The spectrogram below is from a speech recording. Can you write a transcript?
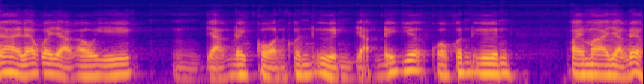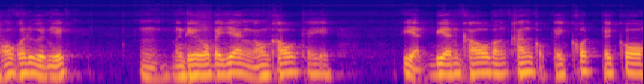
ได้แล้วก็อยากเอาอีกอืมอยากได้ก่อนคนอื่น อยากได้เยอะกว่าคนอื่น ไปมาอยากได้ของคนอื่นอีกบางทีเขาไปแย่งของเขาไปเบียดเบียนเขาบางครั้งก็ไปคดไปโกง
